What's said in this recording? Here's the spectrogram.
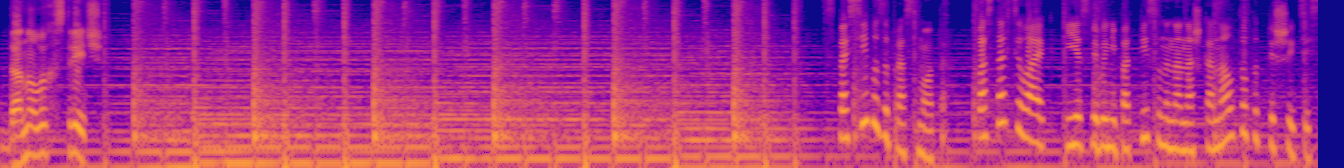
До новых встреч! Спасибо за просмотр. Поставьте лайк, и если вы не подписаны на наш канал, то подпишитесь.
